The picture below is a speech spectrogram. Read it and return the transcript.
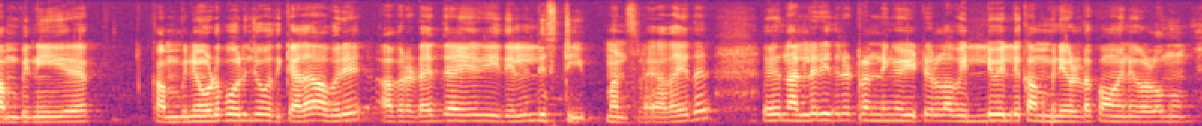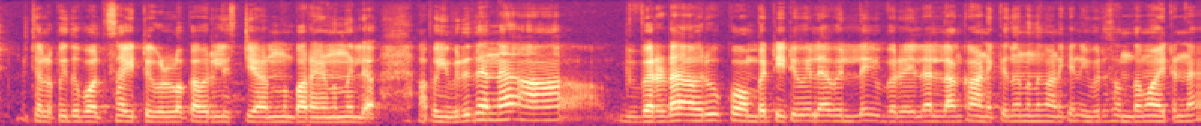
കമ്പനിയെ കമ്പനിയോട് പോലും ചോദിക്കാതെ അവർ അവരുടേതായ രീതിയിൽ ലിസ്റ്റ് ചെയ്യും. മനസ്സിലായി? അതായത് നല്ല രീതിയിൽ ട്രെൻഡിങ് ആയിട്ടുള്ള വലിയ വലിയ കമ്പനികളുടെ കോയിനുകളൊന്നും ചിലപ്പോൾ ഇതുപോലെ സൈറ്റുകളിലൊക്കെ അവർ ലിസ്റ്റ് ചെയ്യാനൊന്നും പറയണമെന്നില്ല അപ്പോൾ ഇവർ തന്നെ ആ ഇവരുടെ ഒരു കോമ്പറ്റേറ്റീവ് ലെവലിൽ ഇവരിലെല്ലാം കാണിക്കുന്നുണ്ടെന്ന് കാണിക്കാൻ ഇവർ സ്വന്തമായിട്ട് തന്നെ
